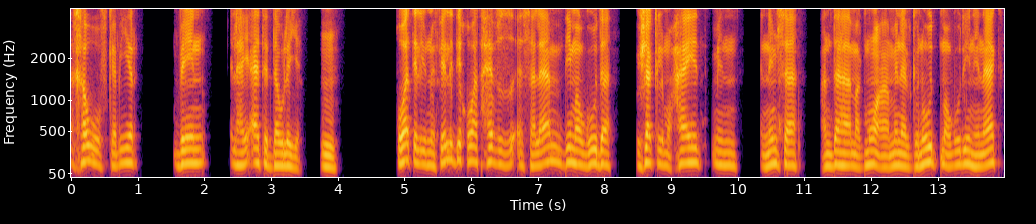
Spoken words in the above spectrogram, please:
تخوف كبير بين الهيئات الدولية. م. قوات اليونيفيل دي قوات حفظ سلام دي موجودة بشكل محايد من النمسا عندها مجموعة من الجنود موجودين هناك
